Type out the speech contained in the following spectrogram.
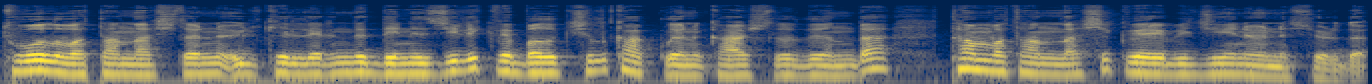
Tuvalu vatandaşlarına ülkelerinde denizcilik ve balıkçılık haklarını karşıladığında tam vatandaşlık verebileceğini öne sürdü.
